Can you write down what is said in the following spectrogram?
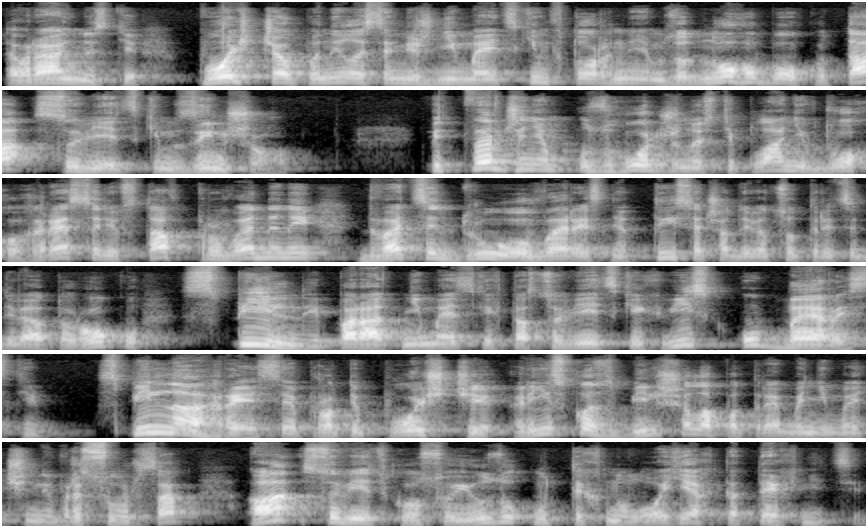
Та в реальності Польща опинилася між німецьким вторгненням з одного боку та совєтським з іншого. Підтвердженням узгодженості планів двох агресорів став проведений 22 вересня 1939 року спільний парад німецьких та совєтських військ у Бересті. Спільна агресія проти Польщі різко збільшила потреби Німеччини в ресурсах, а Совєтського Союзу у технологіях та техніці.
